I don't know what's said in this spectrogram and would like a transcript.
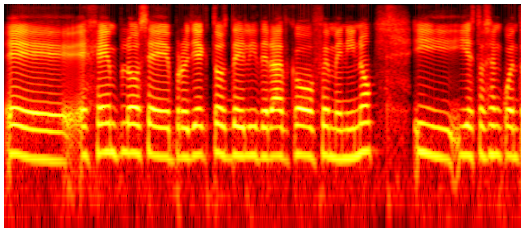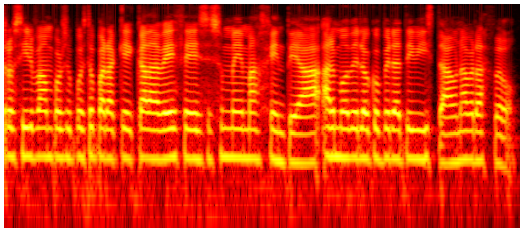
eh, ejemplos, eh, proyectos de liderazgo femenino y, estos encuentros sirvan, por supuesto, para que cada vez se sume más gente al modelo cooperativista. Un abrazo.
